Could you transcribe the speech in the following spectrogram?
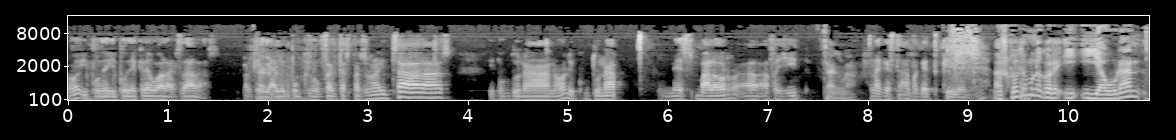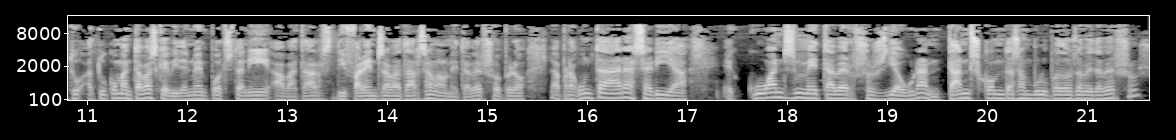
no? I, poder, i poder creuar les dades perquè ja li puc fer ofertes personalitzades li puc donar, no? li puc donar més valor afegit en, aquesta, en aquest client. No? Escolta'm una cosa, i, i hi haurà... Tu, tu comentaves que evidentment pots tenir avatars, diferents avatars en el metaverso, però la pregunta ara seria eh, quants metaversos hi hauran? Tants com desenvolupadors de metaversos?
